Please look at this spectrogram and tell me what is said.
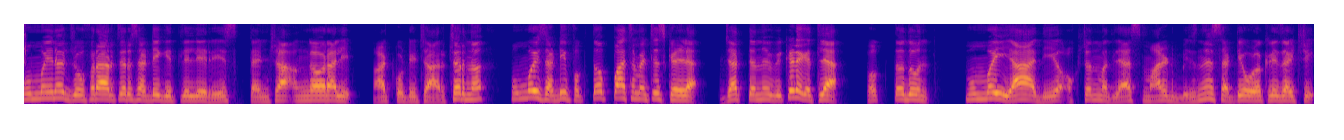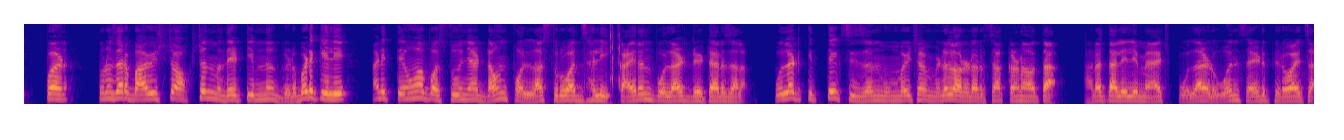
मुंबईनं जोफ्रा आर्चरसाठी घेतलेली रिस्क त्यांच्या अंगावर आली. आठ कोटीच्या आर्चरनं मुंबईसाठी फक्त पाच मॅचेस खेळल्या ज्यात त्यानं विकेट घेतल्या फक्त दोन. मुंबई याआधी ऑप्शनमधल्या स्मार्ट बिझनेससाठी ओळखली जायची. पण दोन हजार बावीसच्या ऑप्शनमध्ये टीमनं गडबड केली आणि तेव्हापासून या डाऊनफॉलला सुरुवात झाली. कायरन पोलार्ड रिटायर झाला. पोलार्ड कित्येक सीझन मुंबईच्या मिडल ऑर्डरचा कणा होता. हारत आलेली मॅच पोलार्ड वन साइड फिरवायचा.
